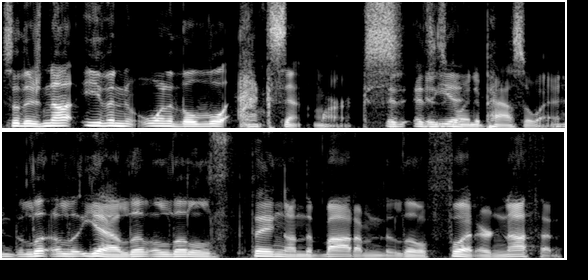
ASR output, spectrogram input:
so there's not even one of the little accent marks It- it's- is yeah. going to pass away. The yeah, a little, a little thing on the bottom, the little foot or nothing.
